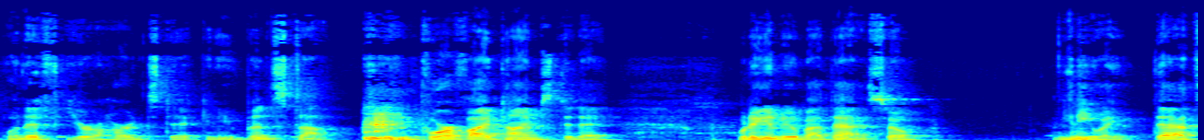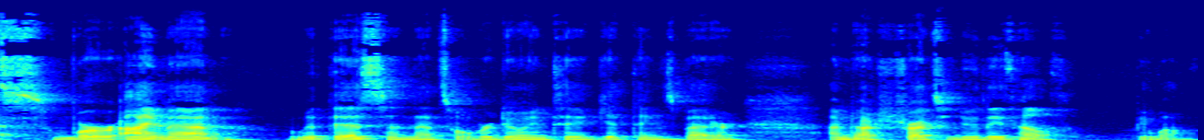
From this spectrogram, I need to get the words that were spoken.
what if you're a hard stick and you've been stuck four or five times today? What are you to do about that? So anyway, that's where I'm at with this, and that's what we're doing to get things better. I'm Dr. Trites of New Leaf Health. Be well.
